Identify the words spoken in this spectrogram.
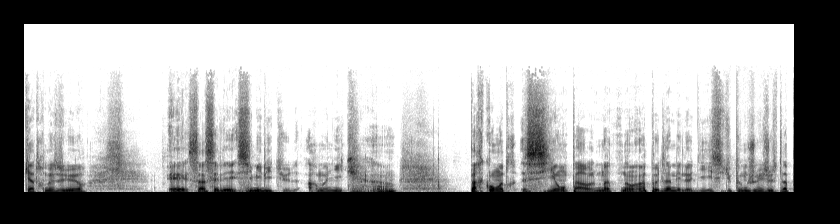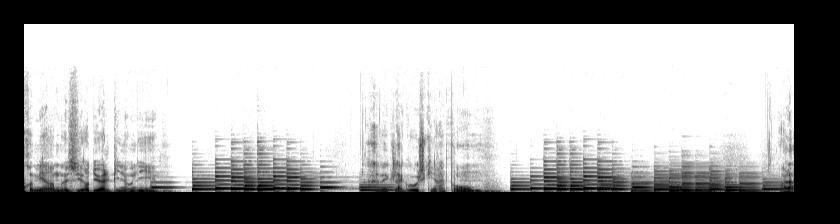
quatre mesures. Et ça, c'est les similitudes harmoniques. Hein. Par contre, si on parle maintenant un peu de la mélodie, si tu peux me jouer juste la première mesure du Albinoni, avec la gauche qui répond. Voilà.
